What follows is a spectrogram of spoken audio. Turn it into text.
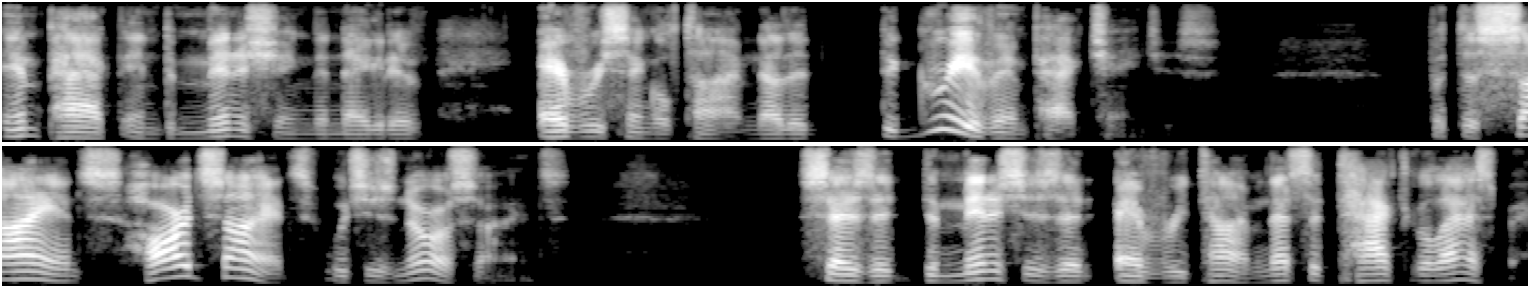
impact in diminishing the negative every single time. Now, the degree of impact changes, but the science, hard science, which is neuroscience, says it diminishes it every time. And that's the tactical aspect.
